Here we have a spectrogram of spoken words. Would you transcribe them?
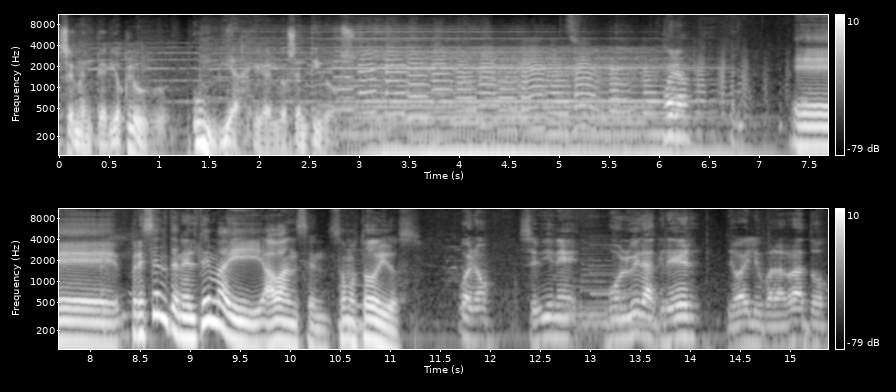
Cementerio Club, un viaje a los sentidos. Bueno, eh, presenten el tema y avancen. Somos todo oídos. Bueno, se viene Volver a Creer de Baile para Rato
